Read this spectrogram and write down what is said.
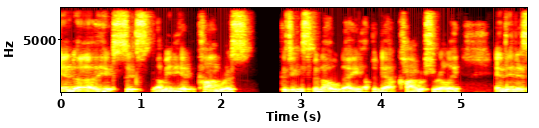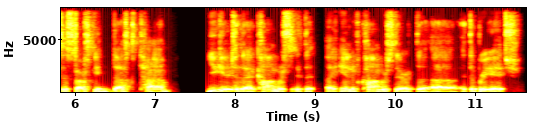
and uh hit sixth i mean hit congress because you can spend the whole day up and down congress really and then as it starts getting dusk time you get to that Congress at the uh, end of Congress there at the uh, at the bridge,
